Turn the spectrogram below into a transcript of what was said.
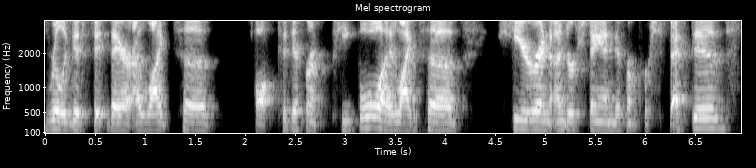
really good fit there. I like to talk to different people. I like to hear and understand different perspectives.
